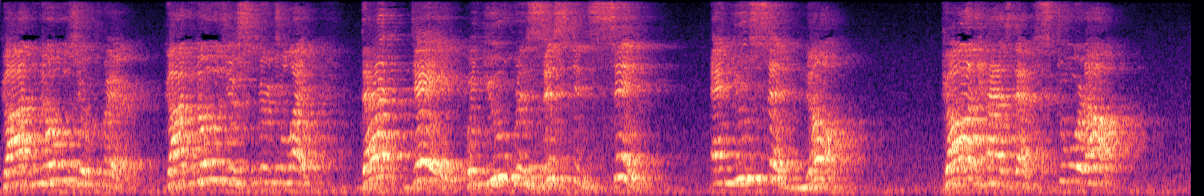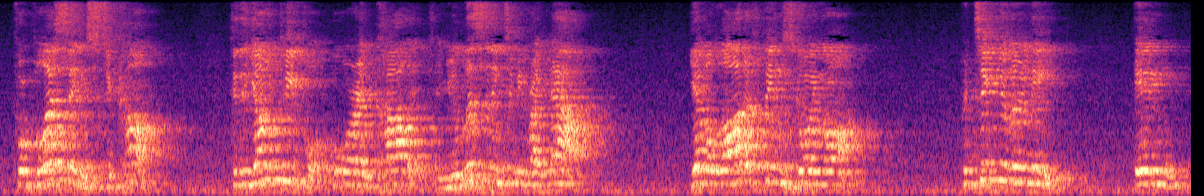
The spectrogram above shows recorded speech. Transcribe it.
God knows your prayer. God knows your spiritual life. That day when you resisted sin and you said no, God has that stored up for blessings to come. To the young people who are in college and you're listening to me right now, You have a lot of things going on, particularly in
